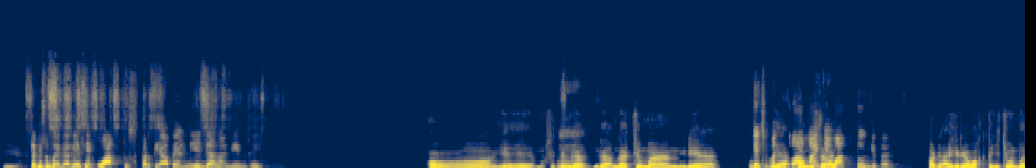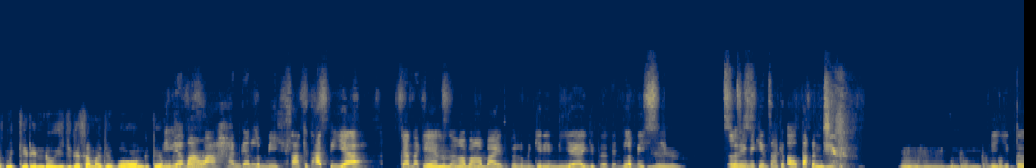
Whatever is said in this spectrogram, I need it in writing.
Iya. Tapi sebenarnya sih waktu seperti apa yang dia jalanin sih? Oh, iya, iya. maksudnya hmm. nggak nggak nggak cuman ini ya. Nggak cuman ya, lamanya waktu gitu. Pada akhirnya waktunya cuma buat mikirin doi juga sama aja bohong gitu ya Iya, malahan kan lebih sakit hati ya. Karena kayak hmm. lu nggak ngapa-ngapain tapi lu mikirin dia gitu kan lebih iya, iya. lebih bikin sakit otak anjir. Hmm, bener, bener, Kayak gitu.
